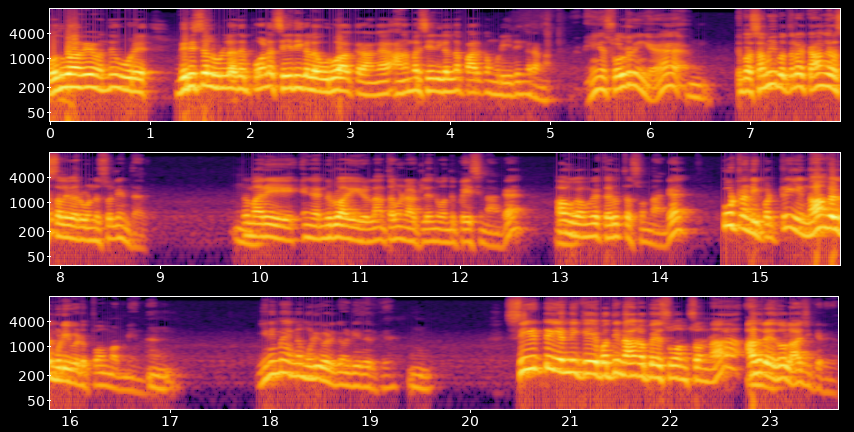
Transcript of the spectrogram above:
பொதுவாவே வந்து ஒரு விரிசல் உள்ளது போல செய்திகளை உருவாக்குறாங்க. அந்த மாதிரி செய்திகள் தான் பார்க்க முடியுதுங்கிறேன் நான். நீங்க சொல்றீங்க. இப்ப சமீபத்துல காங்கிரஸ் தலைவர் ஒண்ணு சொல்லியிருந்தாரு. இந்த மாதிரி எங்க நிர்வாகிகள்லாம் தமிழ்நாட்டுல இருந்து வந்து பேசினாங்க. அவங்க அவங்க கருத்தை சொன்னாங்க. கூட்டணி பற்றி நாங்கள் முடிவெடுப்போம் அப்படின்னு. இனிமே என்ன முடிவெடுக்க வேண்டியது இருக்கு. சீட்டு எண்ணிக்கையை பத்தி நாங்க பேசுவோம்னு சொன்னா அதுல ஏதோ லாஜிக் இருக்கு.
